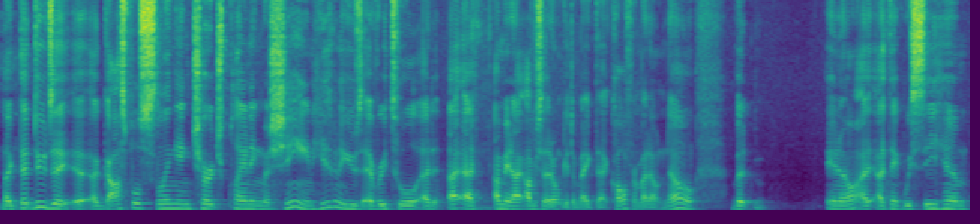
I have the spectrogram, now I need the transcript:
Like that mm-hmm. dude's a, a gospel slinging church planning machine. He's going to use every tool. At I, I, I mean, I, obviously, I don't get to make that call for him. I don't know, but you know, I, I think we see him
